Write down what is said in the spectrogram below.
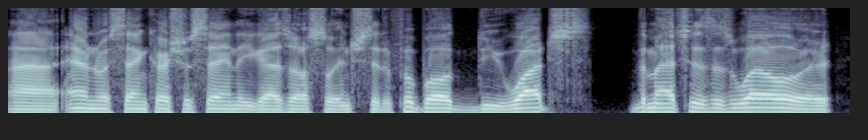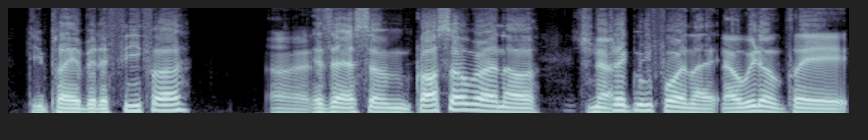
Uh, Aaron was saying, Kirsch was saying that you guys are also interested in football. Do you watch the matches as well, or do you play a bit of FIFA? Uh, Is there some crossover or no? No, Strictly Fortnite. no, we don't play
